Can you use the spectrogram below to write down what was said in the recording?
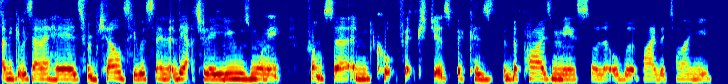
I think it was Emma Hayes from Chelsea was saying that they actually lose money from certain cup fixtures because the prize money is so little that by the time you've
